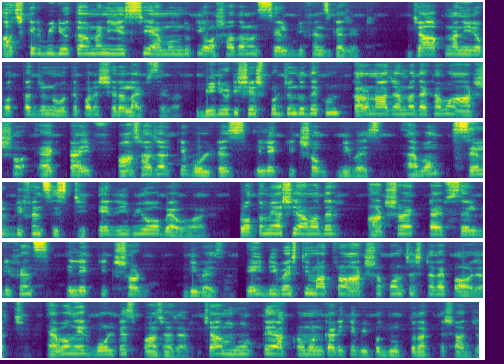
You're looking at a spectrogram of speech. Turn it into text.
আজকের ভিডিওতে আমরা নিয়ে এসেছি এমন দুটি অসাধারণ সেলফ ডিফেন্স গ্যাজেট যা আপনার নিরাপত্তার জন্য হতে পারে সেরা লাইফ সেভার ভিডিওটি শেষ পর্যন্ত দেখুন, কারণ আজ আমরা দেখাবো আটশো এক টাইপ পাঁচ হাজার কে ভোল্টেজ ইলেকট্রিক শক ডিভাইস এবং সেলফ ডিফেন্স স্টিক এর রিভিউ ও ব্যবহার। প্রথমে আসি আমাদের আটশো এক type self defence electric short device এই ডিভাইসটি মাত্র আটশো পঞ্চাশ টাকায় পাওয়া যাচ্ছে এবং এর ভোল্টেজ পাঁচ হাজার, যা মুহূর্তে আক্রমণকারীকে বিপদমুক্ত রাখতে সাহায্য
